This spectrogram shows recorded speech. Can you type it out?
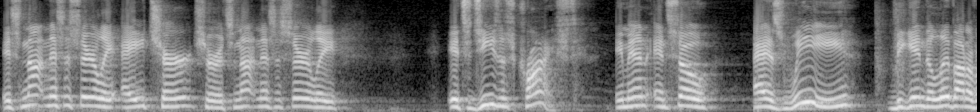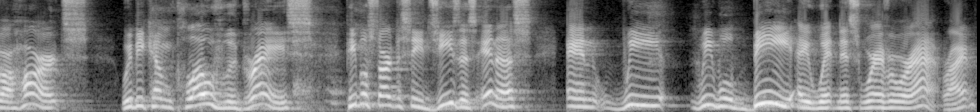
It's not necessarily a church or it's not necessarily, it's Jesus Christ. Amen? And so as we begin to live out of our hearts, we become clothed with grace. People start to see Jesus in us, and we, we will be a witness wherever we're at, right?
